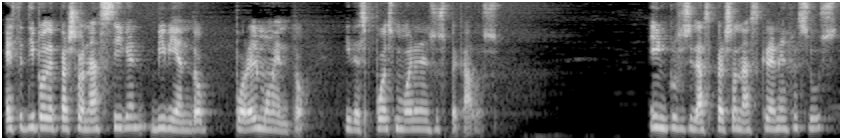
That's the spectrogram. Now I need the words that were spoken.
Este tipo de personas siguen viviendo por el momento y después mueren en sus pecados. Incluso si las personas creen en Jesús,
